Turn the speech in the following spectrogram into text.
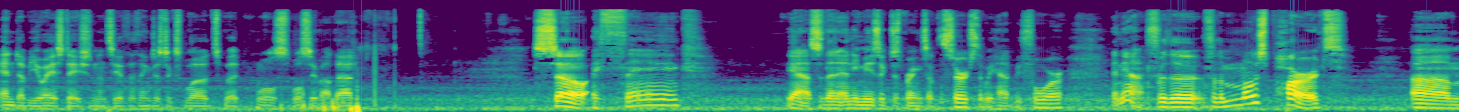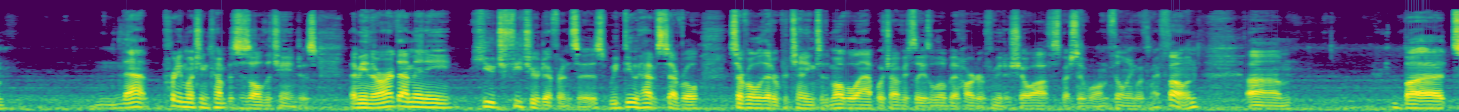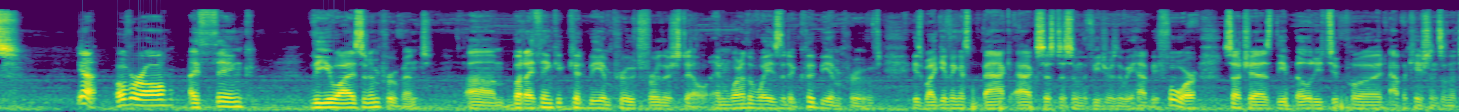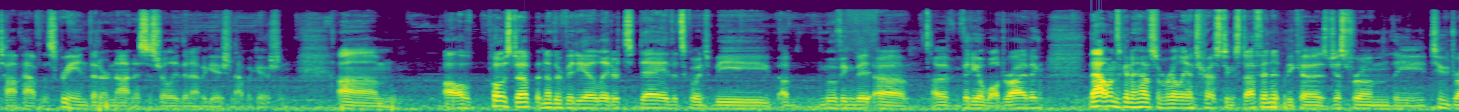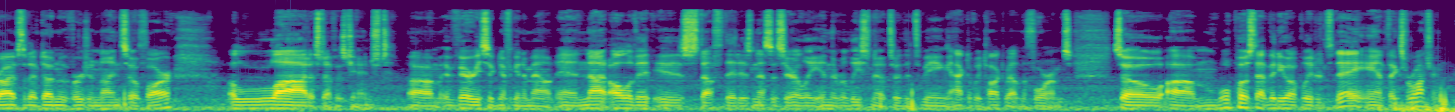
NWA station and see if the thing just explodes. But we'll we'll see about that. So I think, yeah. So then any music just brings up the search that we had before, and yeah, for the for the most part, um, that pretty much encompasses all the changes. I mean, there aren't that many huge feature differences. We do have several, several that are pertaining to the mobile app, which obviously is a little bit harder for me to show off, especially while I'm filming with my phone. Um, but yeah, overall, I think the UI is an improvement. Um, but I think it could be improved further still. And one of the ways that it could be improved is by giving us back access to some of the features that we had before, such as the ability to put applications on the top half of the screen that are not necessarily the navigation application. Um, I'll post up another video later today that's going to be a moving vi uh, a video while driving. That one's going to have some really interesting stuff in it because just from the two drives that I've done with version 9 so far, a lot of stuff has changed, um, a very significant amount, and not all of it is stuff that is necessarily in the release notes or that's being actively talked about in the forums. So um, we'll post that video up later today, and thanks for watching.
